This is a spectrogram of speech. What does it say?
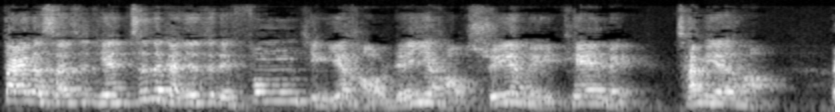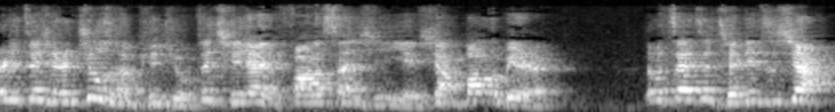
待了三四天，真的感觉这里风景也好，人也好，水也美，天也美，产品也很好。而且这些人就是很贫穷，这企业家也发了善心，也想帮助别人。那么在这前提之下，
